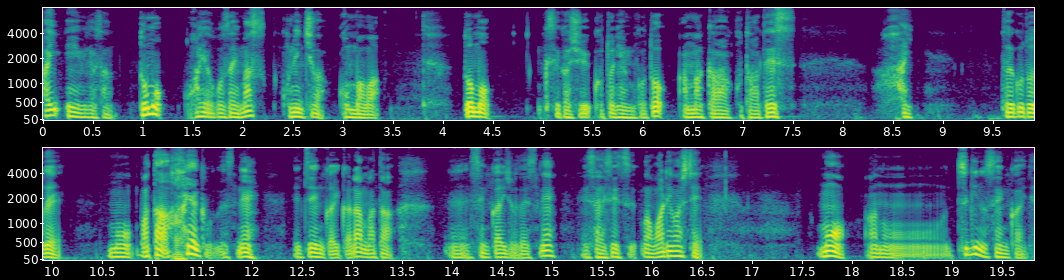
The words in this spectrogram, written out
はい、えー、皆さん、どうも、おはようございます。こんにちは、こんばんは。どうも、クセ歌手ことにゃむこと、天川ことです。はい。ということで、もうまた早くもですね、前回からまた、えー、1000回以上ですね、再生数、まあ、終わりまして、もう、あのー、次の1000回で、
